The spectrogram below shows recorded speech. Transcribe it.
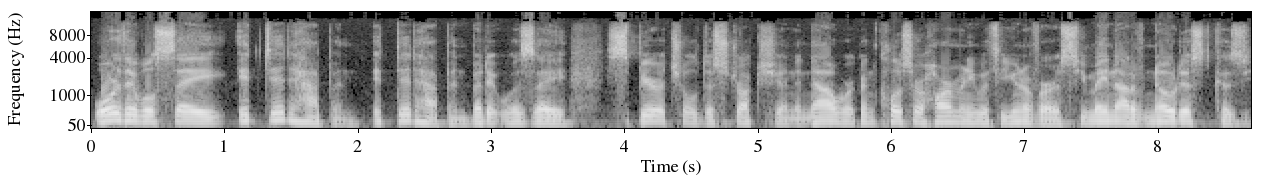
Or they will say, it did happen. It did happen, but it was a spiritual destruction. And now we're in closer harmony with the universe. You may not have noticed because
